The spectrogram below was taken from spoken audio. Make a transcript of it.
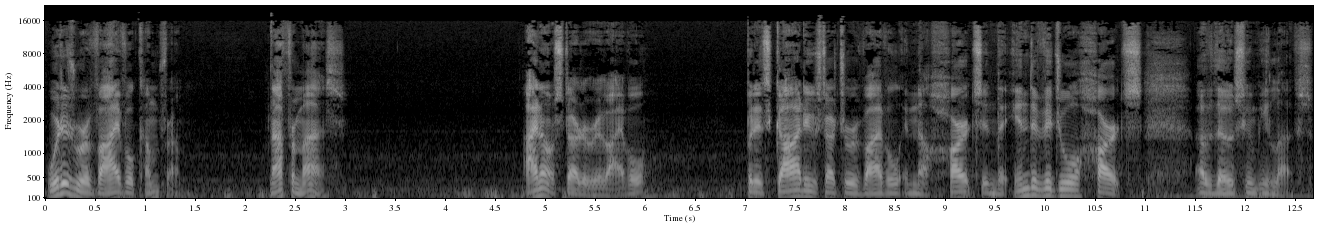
Where does revival come from? Not from us. I don't start a revival, but it's God who starts a revival in the hearts, in the individual hearts of those whom He loves.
